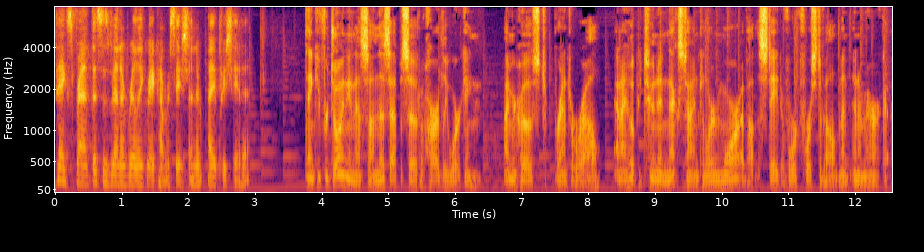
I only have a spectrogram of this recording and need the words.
Thanks, Brent. This has been a really great conversation. I appreciate it. Thank you for joining us on this episode of Hardly Working. I'm your host, Brent Orrell, and I hope you tune in next time to learn more about the state of workforce development in America.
